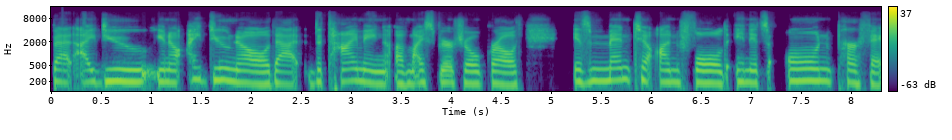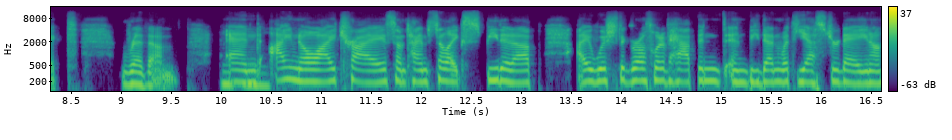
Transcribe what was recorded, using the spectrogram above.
But I do, you know, I do know that the timing of my spiritual growth is meant to unfold in its own perfect rhythm. Mm-hmm. And I know I try sometimes to like speed it up. I wish the growth would have happened and be done with yesterday, you know,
